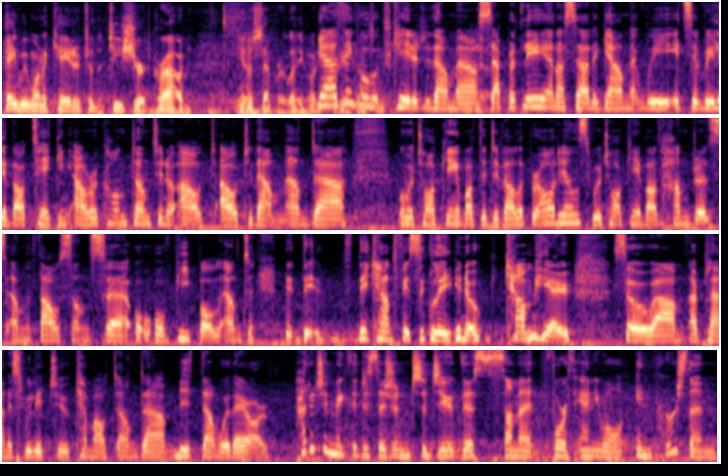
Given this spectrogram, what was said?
hey, we want to cater to the T-shirt crowd, you know, separately? What do yeah, I what are your think we'll cater to them uh, separately. And I said again that we it's really about taking our content, you know, out out to them. And uh, when we're talking about the developer audience, we're talking about hundreds and thousands uh, of, people, and they, they, they can't physically, you know, come here. So um, our plan is really to come out and uh, meet them where they are. How did you make the decision to do this summit, fourth annual, in person?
